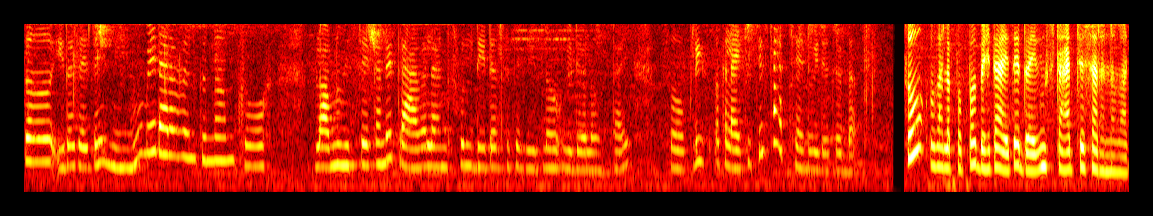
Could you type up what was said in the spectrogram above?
సో ఈరోజు అయితే మేము మేడారం వెళ్తున్నాం. సో బ్లాగ్ను మిస్ చేయకండి. ట్రావెల్ అండ్ ఫుల్ డీటెయిల్స్ అయితే వీడియో వీడియోలో ఉంటాయి. సో ప్లీజ్ ఒక లైక్ ఇచ్చి స్టార్ట్ చేయండి. వీడియో చూద్దాం. సో వాళ్ళ పప్ప బేట అయితే డ్రైవింగ్ స్టార్ట్ చేశారన్నమాట.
